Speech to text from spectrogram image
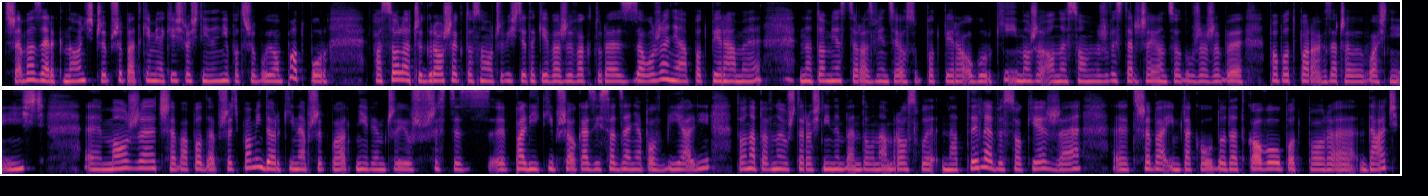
Trzeba zerknąć, czy przypadkiem jakieś rośliny nie potrzebują podpór. Fasola czy groszek to są oczywiście takie warzywa, które z założenia podpieramy, natomiast coraz więcej osób podpiera ogórki i może one są już wystarczająco duże, żeby po podporach zaczęły właśnie iść. E, może trzeba podeprzeć pomidorki na przykład. Nie wiem, czy już wszyscy z e, paliki przy okazji sadzenia powbijali, to na pewno już te rośliny będą nam rosły na tyle wysokie, że e, trzeba im taką dodatkową podporę dać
